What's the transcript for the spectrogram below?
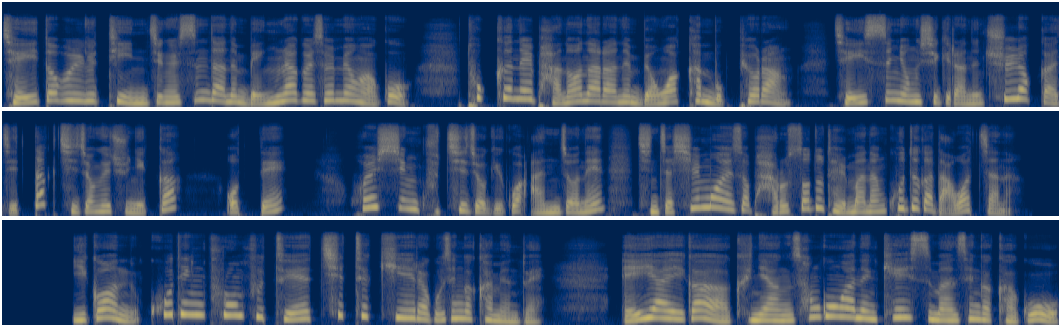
JWT 인증을 쓴다는 맥락을 설명하고 토큰을 반환하라는 명확한 목표랑 제이슨 형식이라는 출력까지 딱 지정해 주니까 어때? 훨씬 구치적이고 안전엔 진짜 실무에서 바로 써도 될 만한 코드가 나왔잖아. 이건 코딩 프롬프트의 치트키라고 생각하면 돼. AI가 그냥 성공하는 케이스만 생각하고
